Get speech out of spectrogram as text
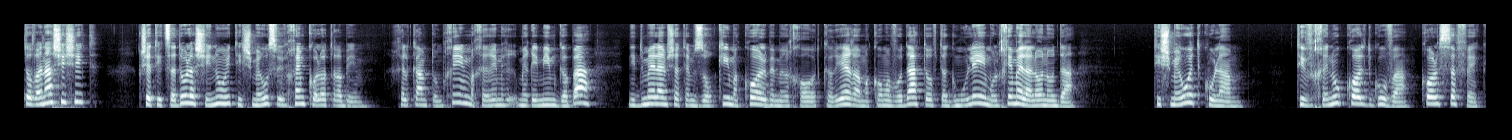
תובנה שישית, כשתצעדו לשינוי תשמעו סביבכם קולות רבים. חלקם תומכים, אחרים מרימים גבה, נדמה להם שאתם זורקים הכל במרכאות, קריירה, מקום עבודה טוב, תגמולים, הולכים אל הלא נודע. תשמעו את כולם, תבחנו כל תגובה, כל ספק.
